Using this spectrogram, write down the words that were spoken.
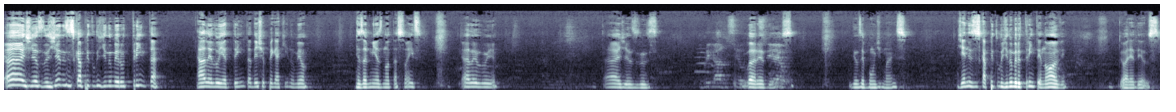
Ai, Jesus. Gênesis capítulo de número 30. Aleluia, 30. Deixa eu pegar aqui no meu, as minhas notações. Aleluia. Ai, Jesus. Obrigado, Senhor. Glória a Deus. Deus é bom demais. Gênesis capítulo de número 39. Glória a Deus.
